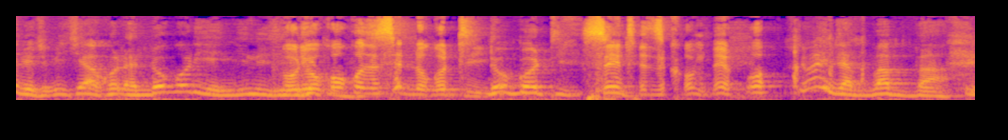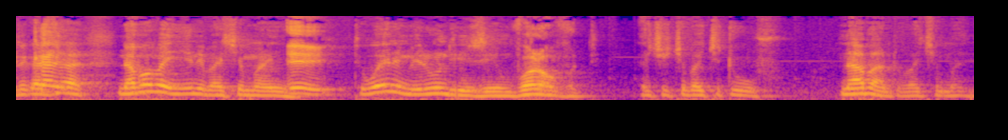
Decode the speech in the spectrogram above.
ebyo tebikyakola dogoli yenyini ziri- olyoka okozesa edogoti dogoti sente zikomewo tibayita babba. Nabo benyini bakimanyi. Eh. tiwene emirundi is involved. Ekyo kiba kituufu n'abantu bakimanyi.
